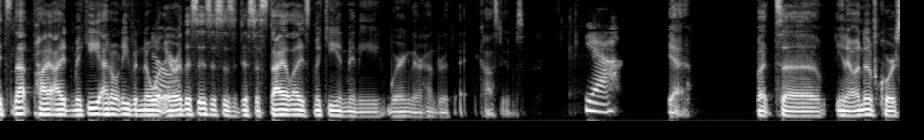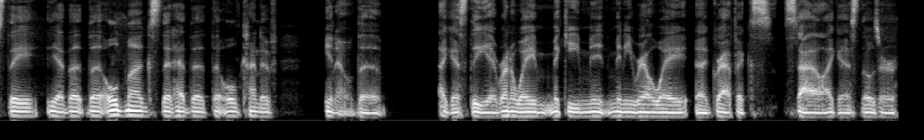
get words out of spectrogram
it's not pie-eyed Mickey. I don't even know what era this is. This is just a stylized Mickey and Minnie wearing their 100th costumes. Yeah. Yeah. But uh, you know, and of course the yeah, the the old mugs that had the the old kind of, you know, the I guess the uh, runaway Mickey mi- mini railway uh, graphics style, I guess those are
